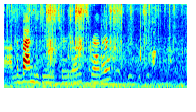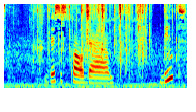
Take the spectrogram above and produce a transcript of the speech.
uh, the bandaging materials, rather. This is called uh, bint.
